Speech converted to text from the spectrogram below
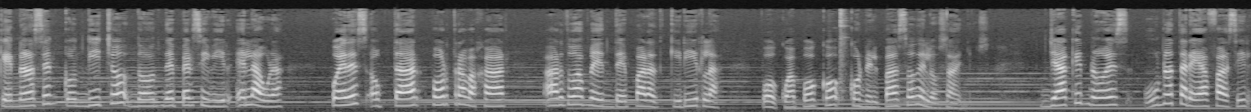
que nacen con dicho don de percibir el aura, puedes optar por trabajar arduamente para adquirirla poco a poco con el paso de los años, ya que no es una tarea fácil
